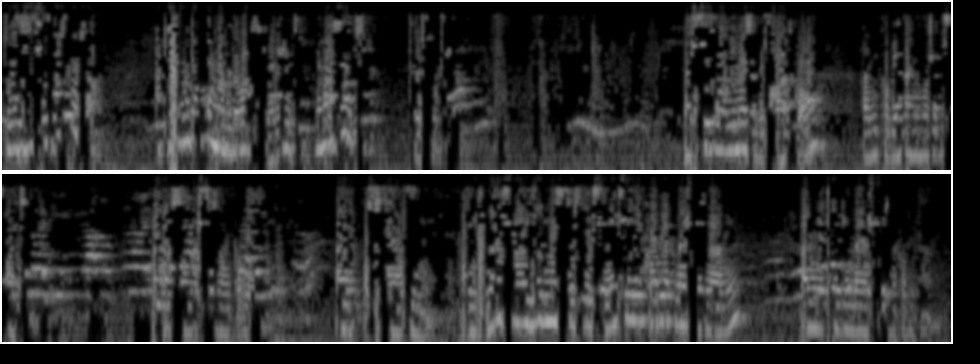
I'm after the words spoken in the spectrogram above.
który jest Chrystusa. A czy są taką mamy do łaski, życie? Nie ma różnicy. Chrystus. Mężczyzna nie może być matką, ani kobieta nie może być ojcem. Teraz są mężczyzną i kobietą. Ale pozostają inni. A więc nasza jedność to jest nie czyni kobiet mężczyznami, ani nie czyni mężczyzn kobietami.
